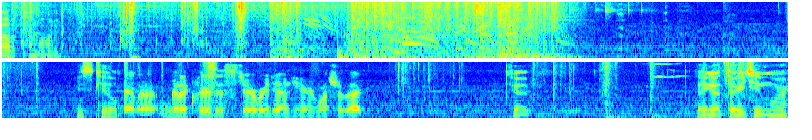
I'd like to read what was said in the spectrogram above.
Oh, come on. Nice kill. Okay, I'm, gonna, I'm gonna clear this stairway down here, and watch my back. Good. I think I got 32 more.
